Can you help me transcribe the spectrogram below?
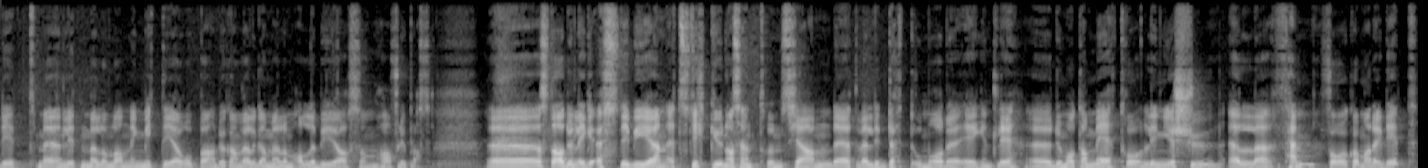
dit med en liten mellomlanding midt i Europa. Du kan velge mellom alle byer som har flyplass. Uh, stadion ligger øst i byen, et stykke unna sentrumskjernen. Det er et veldig dødt område, egentlig. Uh, du må ta metro, linje 7 eller 5 for å komme deg dit.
